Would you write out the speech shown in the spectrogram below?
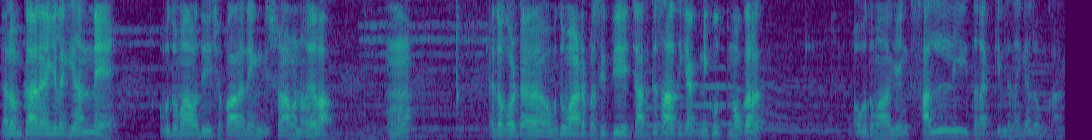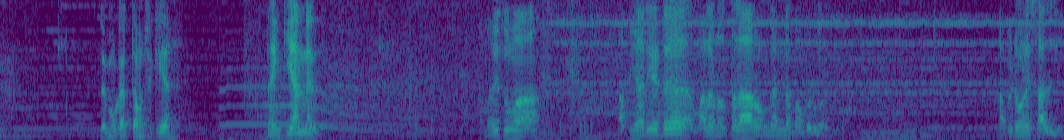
ගැලුම්කාරය කියලා කියන්නේ ඔබතුමාව දේශපාලනයෙන් විශ්‍රාම නොයවා හ්ම්? එතකොට ඔබතුමාට ප්‍රසිද්ධියේ චරිත සාතිකයක් නිකුත් නොකර ඔබතුමාගෙන් සල්ලි විතරක් ඉල්ලන ගැලුම්කාරය දැන් මොකක්ද තමස කියන්නේ? දැන් කියන්නේද අමතුමා අපි හරියට මල නොතලා රොංගන්න බඹරුවකි අපිට ඕනේ සල්ලි.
